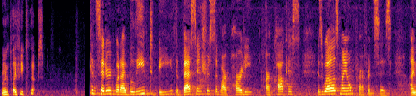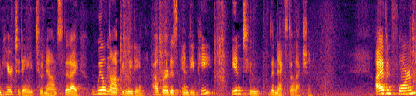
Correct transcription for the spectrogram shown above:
We're going to play a few clips. Considered what I believe to be the best interests of our party, our caucus, as well as my own preferences, I'm here today to announce that I will not be leading Alberta's NDP into the next election. I have informed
